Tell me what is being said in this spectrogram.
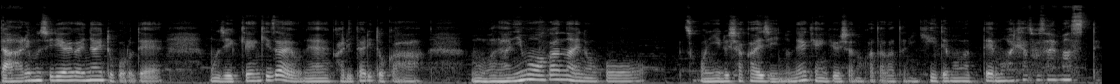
誰も知り合いがいないところでもう実験機材をね借りたりとかもう何も分かんないのをこうそこにいる社会人のね研究者の方々に聞いて回って「もうありがとうございます」って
